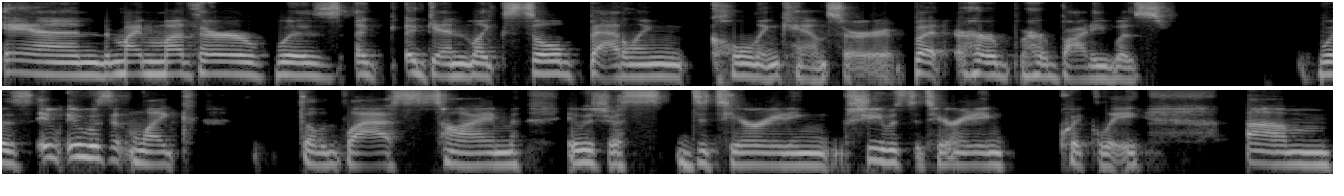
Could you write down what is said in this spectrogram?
and my mother was again like still battling colon cancer, but her her body was was it, it wasn't like the last time it was just deteriorating she was deteriorating quickly um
